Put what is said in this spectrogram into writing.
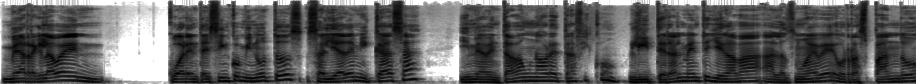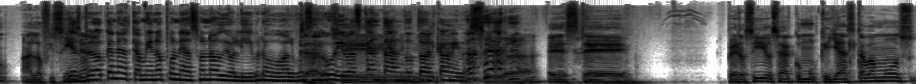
me arreglaba en 45 minutos, salía de mi casa y me aventaba una hora de tráfico. Literalmente llegaba a las nueve o raspando a la oficina. Y espero que en el camino ponías un audiolibro o algo así, o ibas cantando todo el camino. Sí, este. Pero sí, o sea, como que ya estábamos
